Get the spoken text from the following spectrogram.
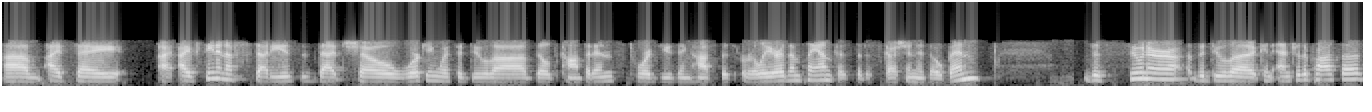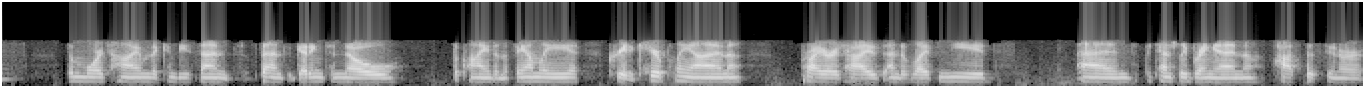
Um, I'd say I, I've seen enough studies that show working with a doula builds confidence towards using hospice earlier than planned because the discussion is open. The sooner the doula can enter the process, the more time that can be spent spent getting to know the client and the family, create a care plan, prioritize end of life needs, and potentially bring in hospice sooner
